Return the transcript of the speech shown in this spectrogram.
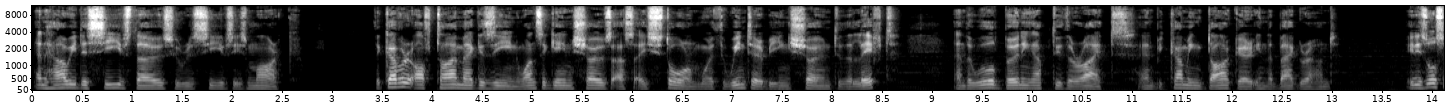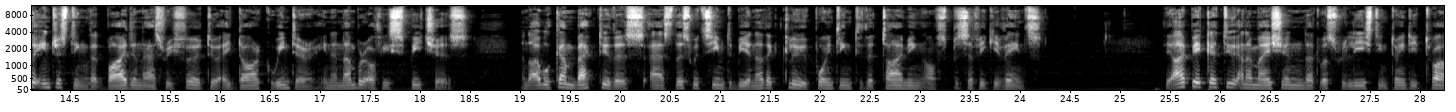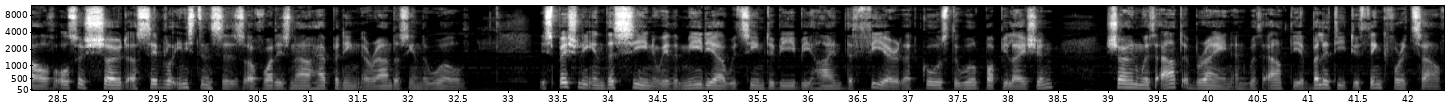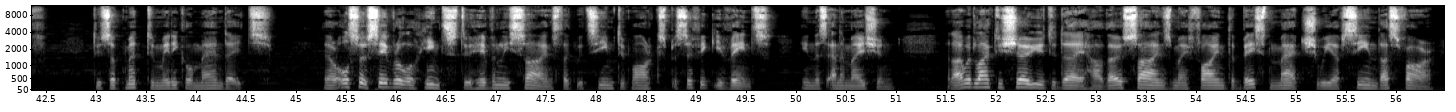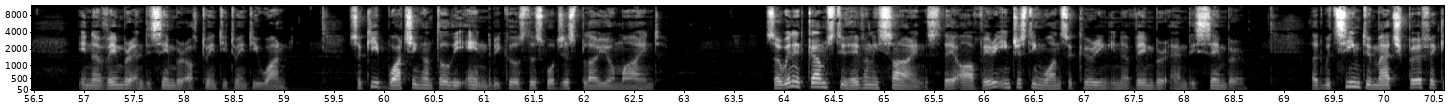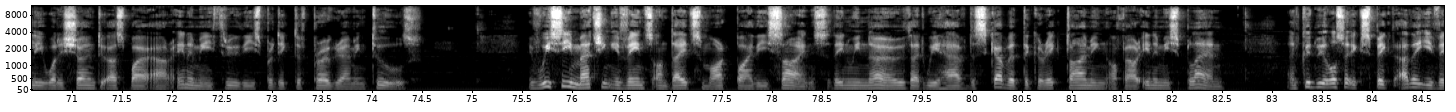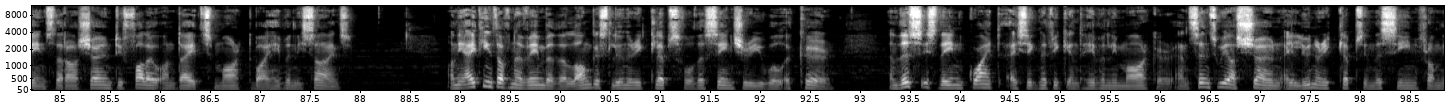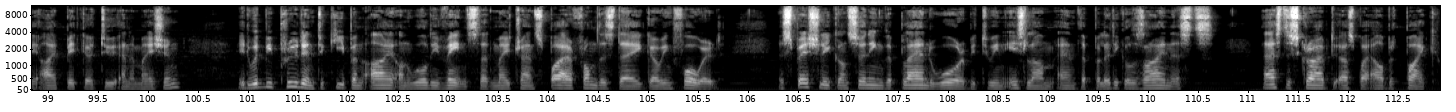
and how he deceives those who receives his mark. The cover of Time magazine once again shows us a storm with winter being shown to the left and the world burning up to the right and becoming darker in the background. It is also interesting that Biden has referred to a dark winter in a number of his speeches, and I will come back to this as this would seem to be another clue pointing to the timing of specific events. The iPetco 2 animation that was released in 2012 also showed us several instances of what is now happening around us in the world, especially in this scene where the media would seem to be behind the fear that caused the world population shown without a brain and without the ability to think for itself, to submit to medical mandates. There are also several hints to heavenly signs that would seem to mark specific events in this animation, and I would like to show you today how those signs may find the best match we have seen thus far in November and December of 2021. So keep watching until the end because this will just blow your mind. So when it comes to heavenly signs, there are very interesting ones occurring in November and December that would seem to match perfectly what is shown to us by our enemy through these predictive programming tools. If we see matching events on dates marked by these signs, then we know that we have discovered the correct timing of our enemy's plan. And could we also expect other events that are shown to follow on dates marked by heavenly signs? On the 18th of November, the longest lunar eclipse for this century will occur, and this is then quite a significant heavenly marker, and since we are shown a lunar eclipse in this scene from the iPetco 2 animation, it would be prudent to keep an eye on world events that may transpire from this day going forward, especially concerning the planned war between Islam and the political Zionists, as described to us by Albert Pike.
